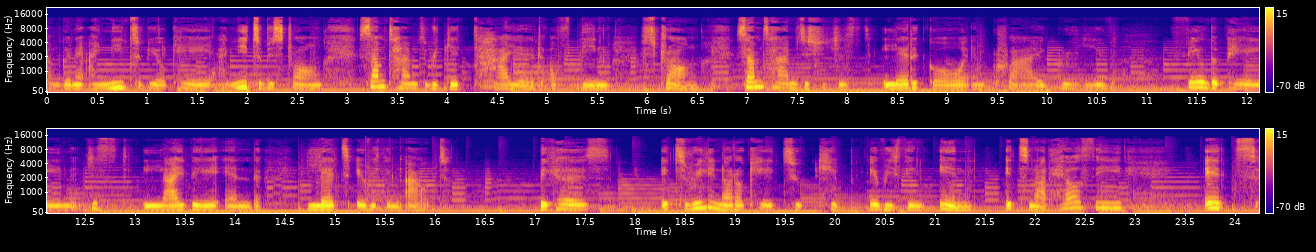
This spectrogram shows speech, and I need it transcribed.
I'm gonna, I need to be okay. I need to be strong. Sometimes we get tired of being strong. Sometimes you should just let it go and cry, grieve, feel the pain, just lie there and let everything out. Because it's really not okay to keep everything in it's not healthy it's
